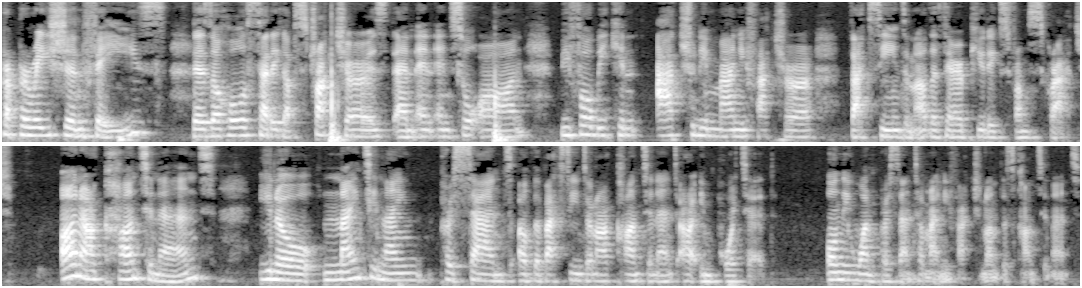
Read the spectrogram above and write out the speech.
preparation phase, there's a whole setting up structures and, and, and so on before we can actually manufacture vaccines and other therapeutics from scratch. On our continent, you know, 99% of the vaccines on our continent are imported only 1% are manufactured on this continent.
